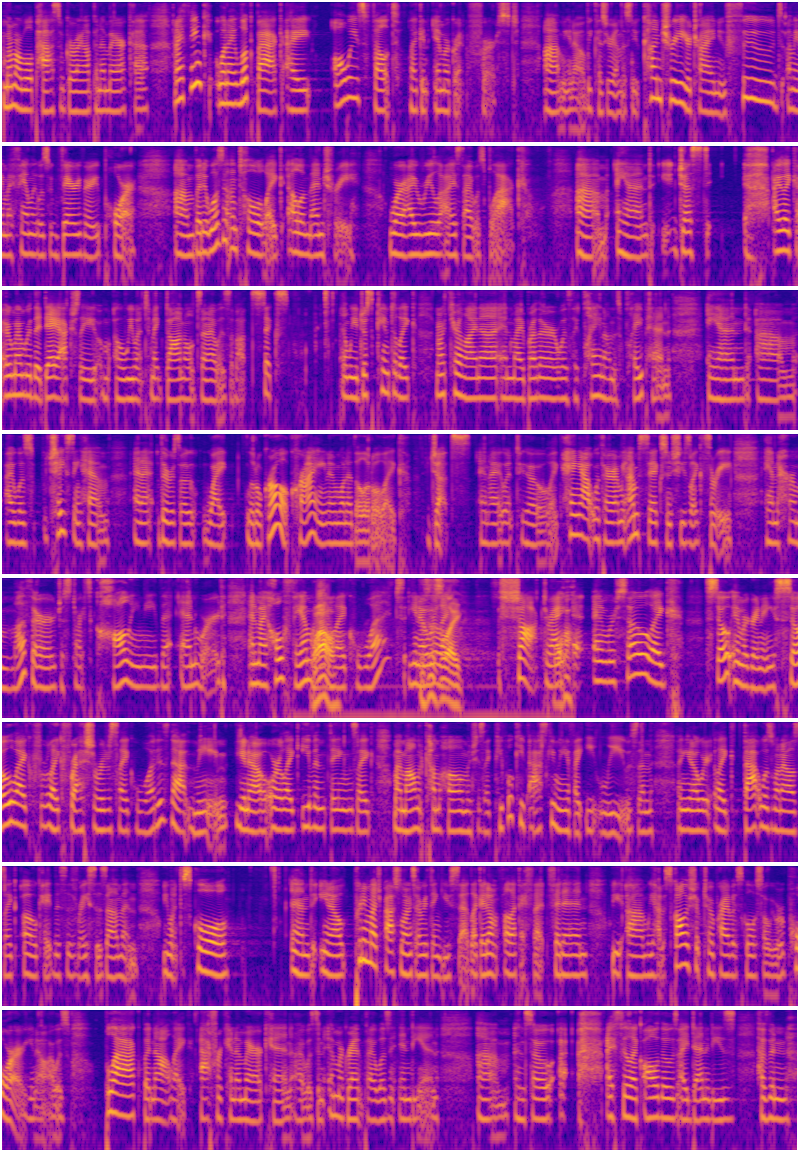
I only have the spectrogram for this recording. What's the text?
memorable past of growing up in America. And I think when I look back, I always felt like an immigrant first, um, you know, because you're in this new country, you're trying new foods. I mean, my family was very, very poor. Um, but it wasn't until like elementary where I realized I was black. Um, and just, I like, I remember the day actually, um, we went to McDonald's and I was about six and we just came to like North Carolina, and my brother was like playing on this playpen, and um, I was chasing him, and I, there was a white little girl crying in one of the little like juts, and I went to go like hang out with her. I mean, I'm six and she's like three, and her mother just starts calling me the N word, and my whole family Wow. like, "What?" You know, This we're like, like- shocked, right? Wow. And we're so like so immigrant so like f- like fresh. We're just like what does that mean? You know or like even things like my mom would come home and she's like people keep asking me if i eat leaves. And, and you know we're like that was when i was like oh, okay this is racism and we went to school. And you know pretty much pastor lawrence everything you said. Like i don't feel like i fit, fit in. We um, we had a scholarship to a private school so we were poor you know i was black but not like african american i was an immigrant but i wasn't indian. Um, and so I, I feel like all those identities have been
